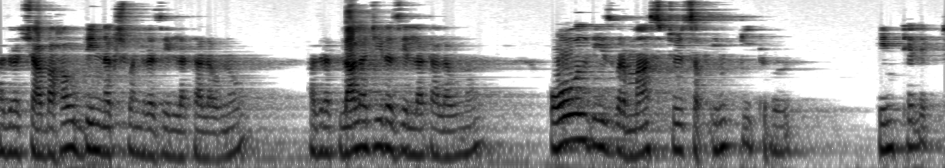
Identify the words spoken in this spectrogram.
Hazrat Shah Bahauddin Naqshband Razi Allah Hazrat Lalaji Razi Taalawno—all these were masters of impeccable intellect,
